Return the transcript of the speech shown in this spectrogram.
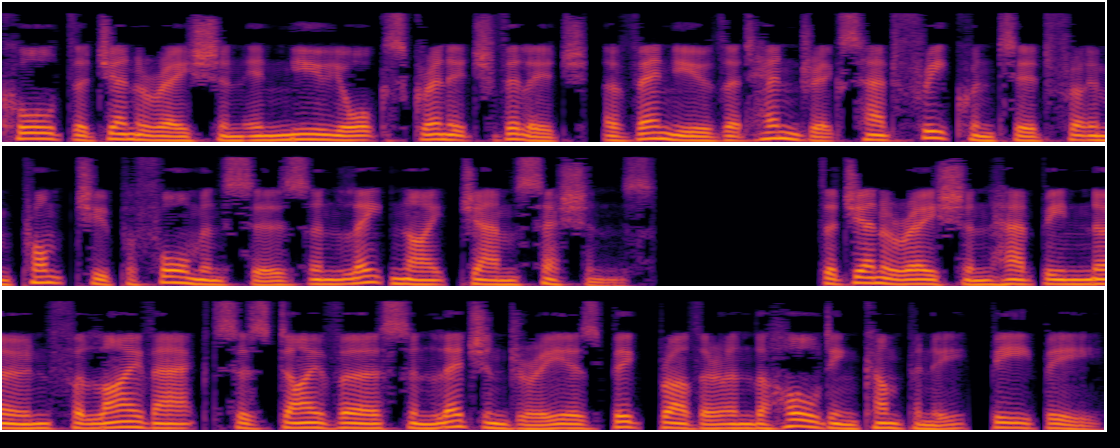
called The Generation in New York's Greenwich Village, a venue that Hendrix had frequented for impromptu performances and late-night jam sessions. The Generation had been known for live acts as diverse and legendary as Big Brother and The Holding Company, B.B.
